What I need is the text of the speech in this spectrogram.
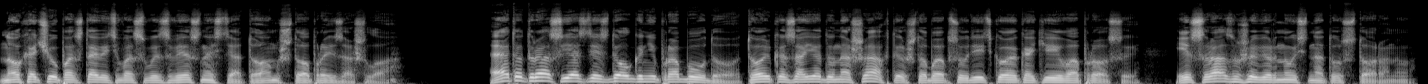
«Но хочу поставить вас в известность о том, что произошло. Этот раз я здесь долго не пробуду, только заеду на шахты, чтобы обсудить кое-какие вопросы, и сразу же вернусь на ту сторону.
